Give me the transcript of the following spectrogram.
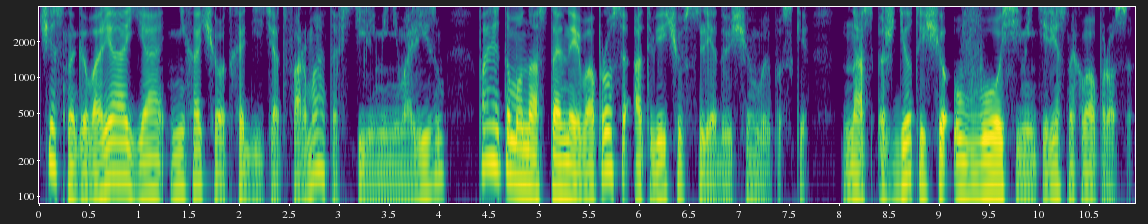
Честно говоря, я не хочу отходить от формата в стиле минимализм, поэтому на остальные вопросы отвечу в следующем выпуске. Нас ждет еще 8 интересных вопросов.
